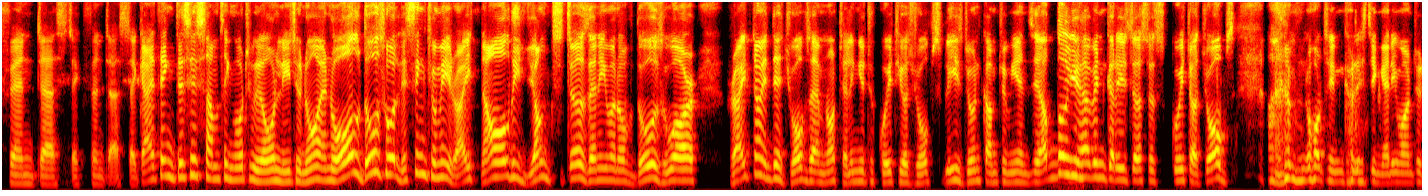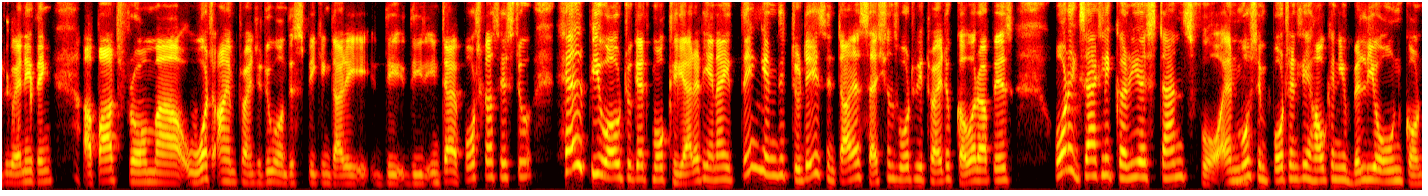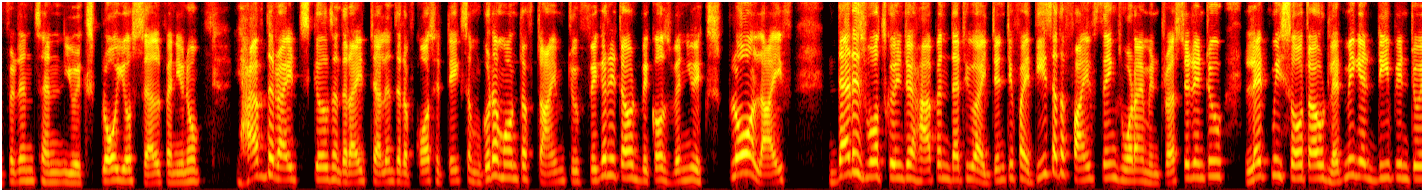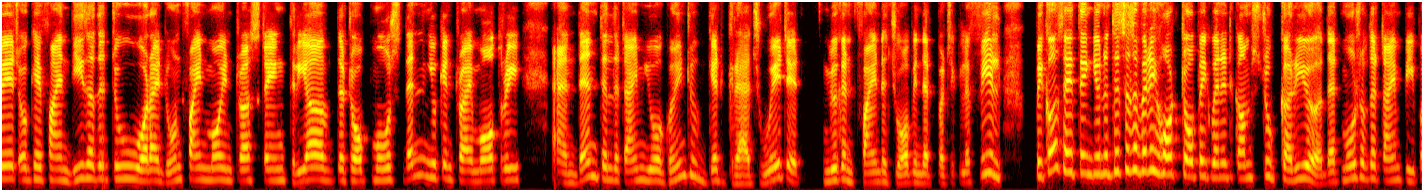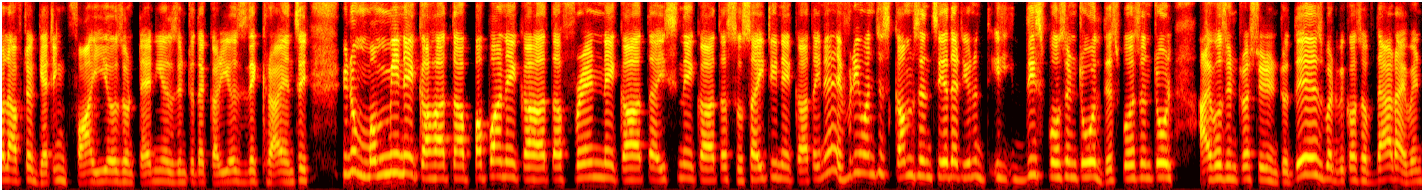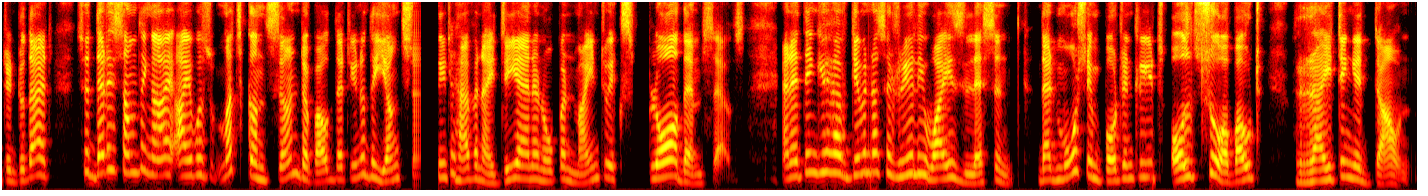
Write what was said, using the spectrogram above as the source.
Fantastic, fantastic. I think this is something what we all need to know. And all those who are listening to me right now, all the youngsters, anyone of those who are right now in their jobs, I'm not telling you to quit your jobs. Please don't come to me and say, Abdul, you have encouraged us to quit our jobs. I am not encouraging anyone to do anything apart from uh, what I'm trying to do on this speaking diary. The, the entire podcast is to help you out to get more clarity. And I think in the today's entire sessions, what we try to cover up is what exactly career stands for. And most importantly, how can you build your own confidence and you explore yourself and you know have the right skills and the right talents and of course it takes some good amount of time to figure it out because when you explore life that is what's going to happen that you identify these are the five things what i'm interested into. Let me sort out let me get deep into it. Okay fine these are the two what i don't find more interesting. Three are the topmost then you can try more three. And then till the time you are going to get graduated you can find a job in that particular field. Because i think you know this is a very hot topic when it comes to career that most of the time people after getting 5 years or 10 years into their careers they cry and say you know mummy ne kaha tha papa ne kaha tha friend ne kaha tha isne kaha tha society ne kaha tha you know everyone just comes and say that you know this person told this person told i was interested into this but because of that i went into that. So that is something i i was much concerned about that you know the youngsters need to have an idea and an open mind to explore themselves. And i think you have given us a really wise lesson that most importantly it's also about writing it down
